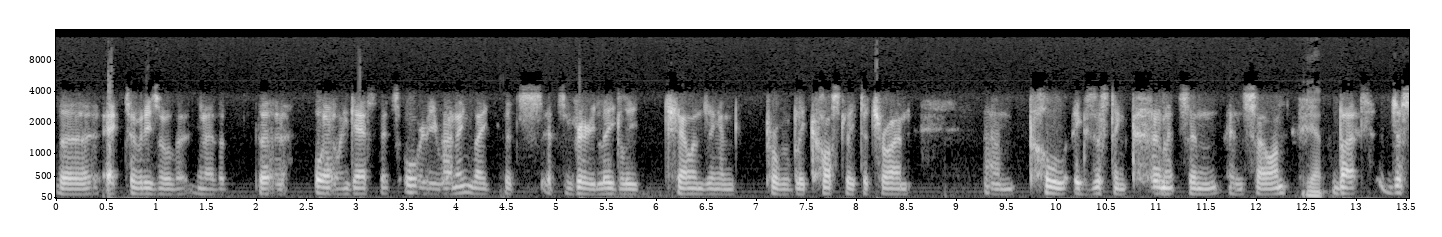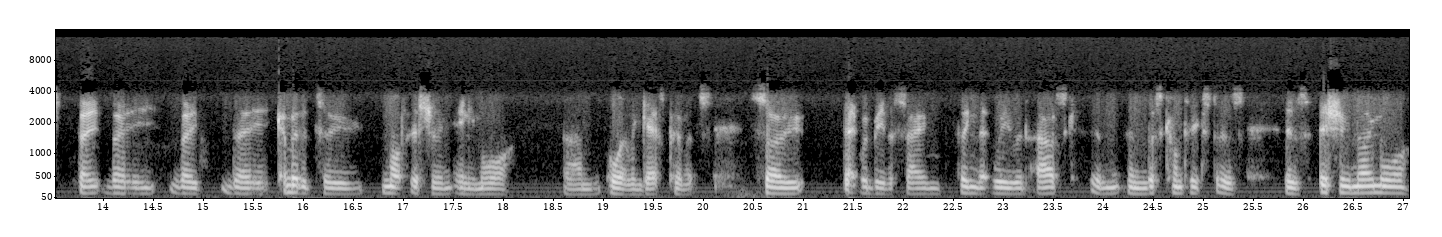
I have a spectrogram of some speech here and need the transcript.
the activities or the you know the the oil and gas that's already running. They, it's it's very legally challenging and probably costly to try and um, pull existing permits and, and so on. Yep. But just they they they they committed to not issuing any more um, oil and gas permits. So that would be the same thing that we would ask in, in this context is is issue no more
